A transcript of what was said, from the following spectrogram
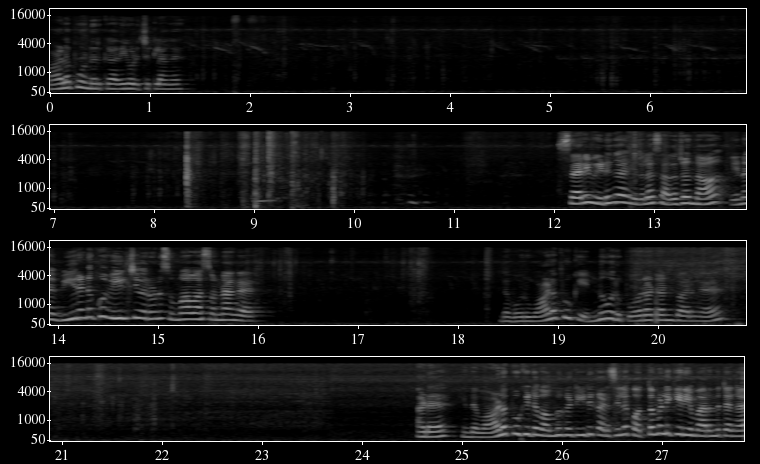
வாழைப்பூ ஒன்று இருக்குது அதையும் உடச்சிக்கலாங்க சரி விடுங்க இதெல்லாம் சகஜம்தான். ஏன்னா வீரனுக்கும் வீழ்ச்சி வரும்னு சும்மாவா சொன்னாங்க. இந்த ஒரு வாழைப்பூக்கு என்ன ஒரு போராட்டம்னு பாருங்க. அட இந்த வாழைப்பூக்கிட்ட வம்பு கட்டிக்கிட்டு கடைசியில் கொத்தமல்லி கீரையை மறந்துட்டேங்க.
